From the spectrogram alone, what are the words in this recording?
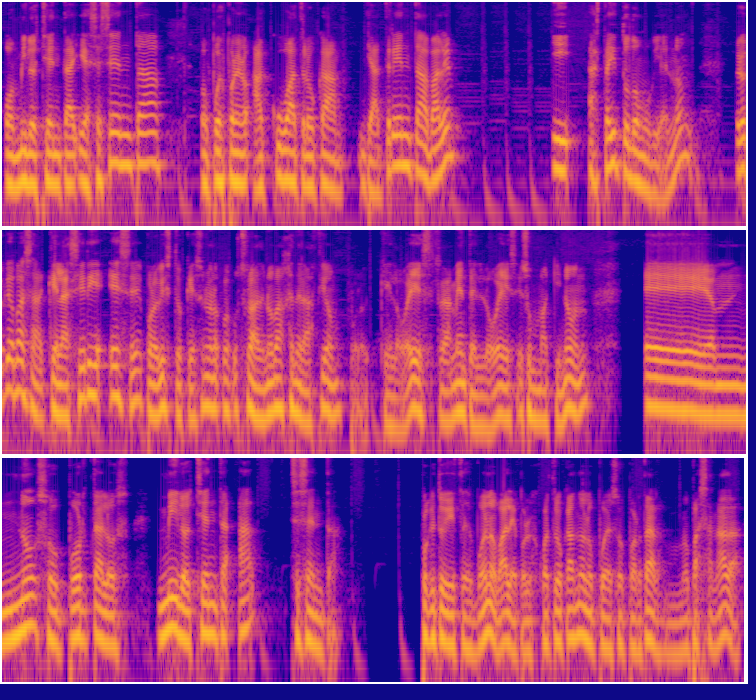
o 1080 y a 60, o puedes ponerlo a 4K y a 30, ¿vale? Y hasta ahí todo muy bien, ¿no? Pero ¿qué pasa? Que la serie S, por lo visto, que es una consola de nueva generación, que lo es, realmente lo es, es un maquinón, eh, no soporta los 1080 a 60. Porque tú dices, bueno, vale, por los 4K no lo puedes soportar, no pasa nada.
